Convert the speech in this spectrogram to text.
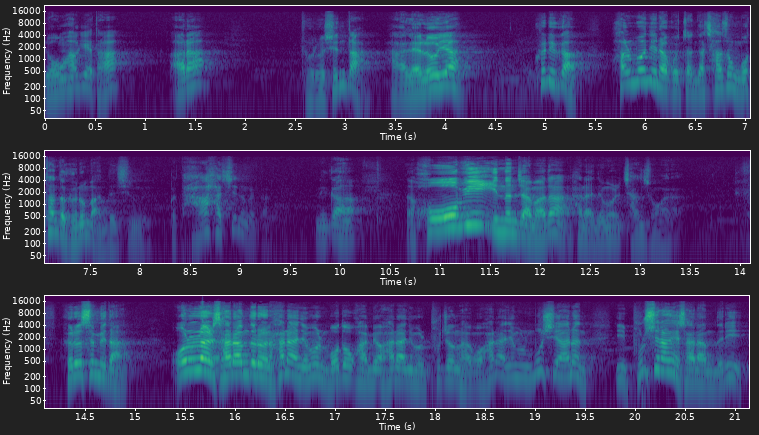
용하게 다 알아 들으신다. 할렐루야. 그러니까 할머니라고 나 찬송 못한다 그러면 안 되시는 거예요. 다 하시는 거다. 그러니까 호흡이 있는 자마다 하나님을 찬송하라. 그렇습니다. 오늘날 사람들은 하나님을 모독하며 하나님을 부정하고 하나님을 무시하는 이 불신앙의 사람들이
